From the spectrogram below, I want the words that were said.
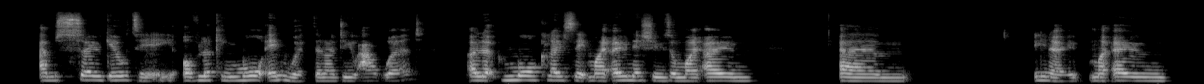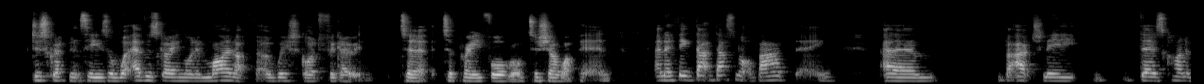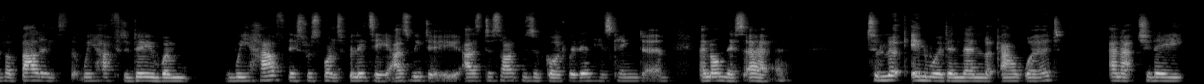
am so guilty of looking more inward than I do outward. I look more closely at my own issues or my own, um, you know, my own discrepancies or whatever's going on in my life that I wish God for going to to pray for or to show up in. And I think that that's not a bad thing. Um, but actually there's kind of a balance that we have to do when we have this responsibility as we do as disciples of God within his kingdom and on this earth to look inward and then look outward. And actually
